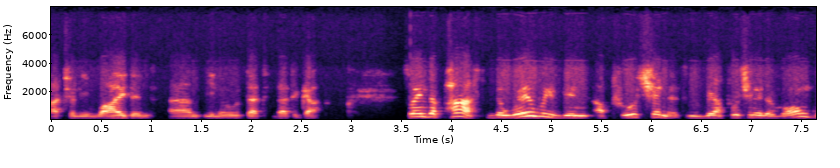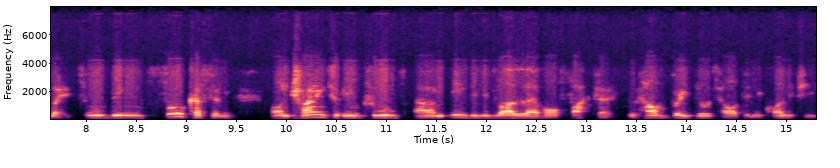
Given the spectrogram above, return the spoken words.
actually widened, um, you know, that, that gap. So in the past, the way we've been approaching it, we've been approaching it the wrong way. So we've been focusing on trying to improve um, individual level factors to help break those health inequalities.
